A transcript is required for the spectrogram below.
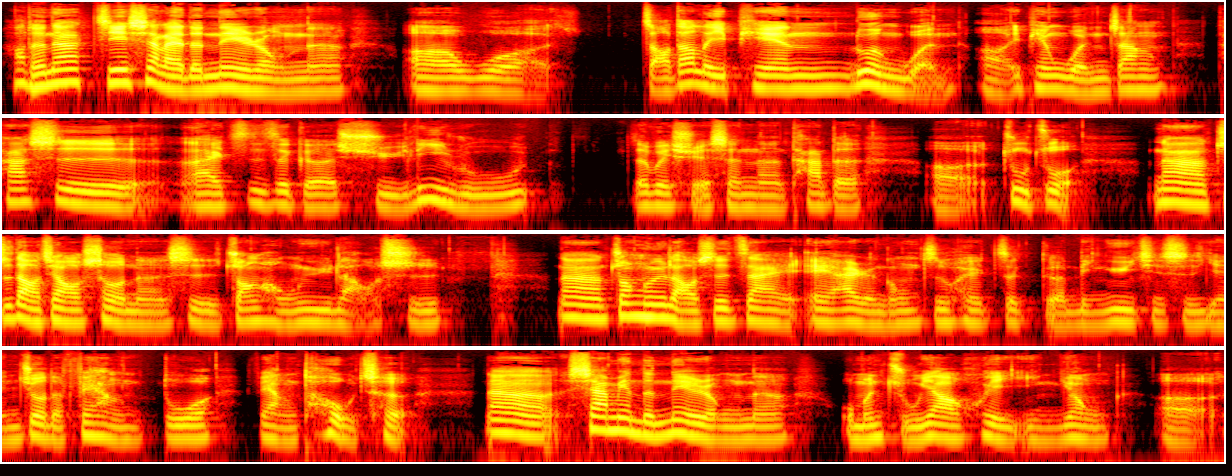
好的，那接下来的内容呢？呃，我找到了一篇论文，呃，一篇文章。他是来自这个许丽如这位学生呢，他的呃著作。那指导教授呢是庄宏宇老师。那庄宏宇老师在 AI 人工智慧这个领域其实研究的非常多，非常透彻。那下面的内容呢，我们主要会引用呃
